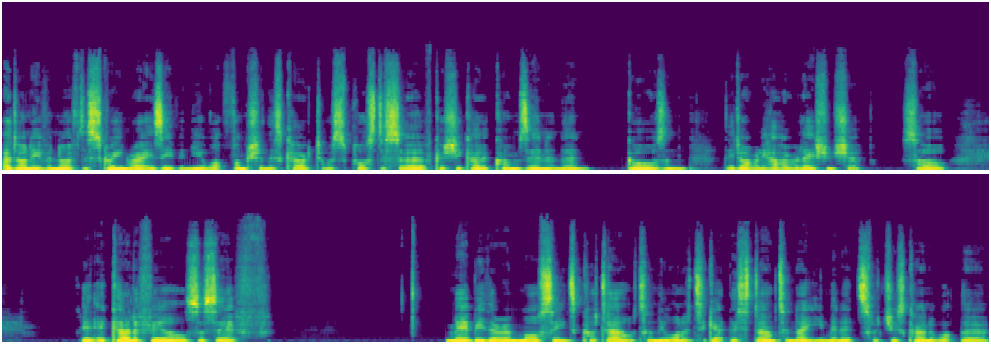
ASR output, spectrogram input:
I don't even know if the screenwriters even knew what function this character was supposed to serve because she kind of comes in and then goes, and they don't really have a relationship. So it, it kind of feels as if maybe there are more scenes cut out and they wanted to get this down to 90 minutes, which is kind of what the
